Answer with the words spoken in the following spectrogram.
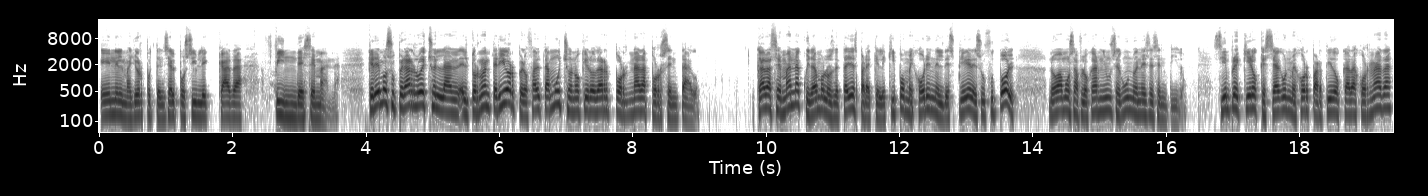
en el mayor potencial posible cada fin de semana. Queremos superar lo hecho en el torneo anterior, pero falta mucho, no quiero dar por nada por sentado. Cada semana cuidamos los detalles para que el equipo mejore en el despliegue de su fútbol. No vamos a aflojar ni un segundo en ese sentido. Siempre quiero que se haga un mejor partido cada jornada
